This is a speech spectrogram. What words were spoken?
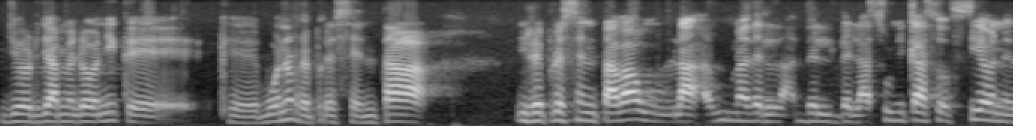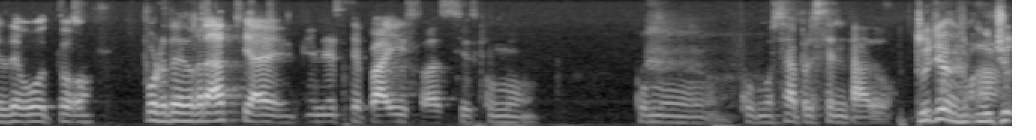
Giorgia Meloni, que, que bueno, representa y representaba una, de, las únicas opciones de voto, por desgracia, en, en este país, así es como, como, se ha presentado. Tú llevas mucho,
